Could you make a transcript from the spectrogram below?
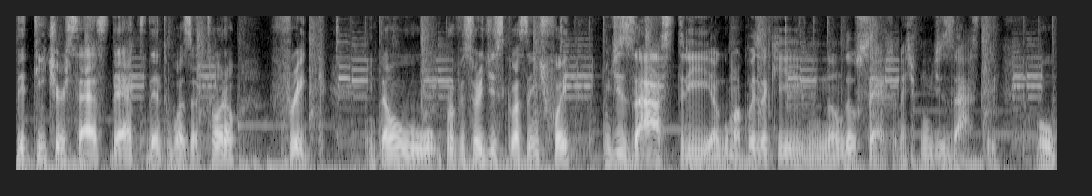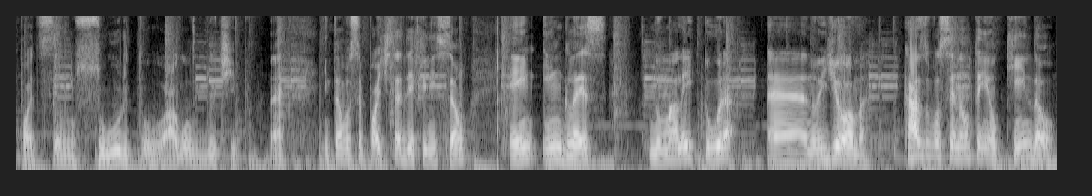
The teacher says the accident was a total freak. Então o professor disse que o acidente foi um desastre, alguma coisa que não deu certo, né? Tipo um desastre. Ou pode ser um surto, algo do tipo, né? Então você pode ter a definição em inglês numa leitura é, no idioma. Caso você não tenha o Kindle,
